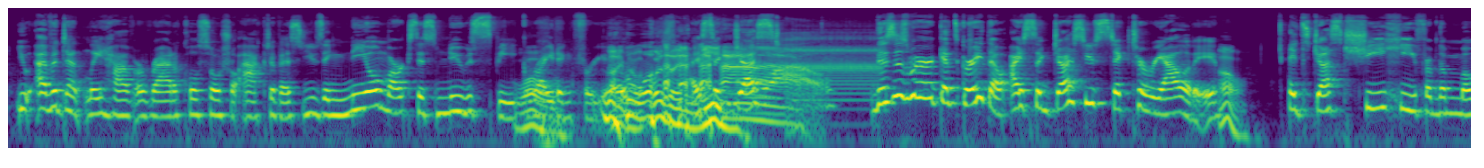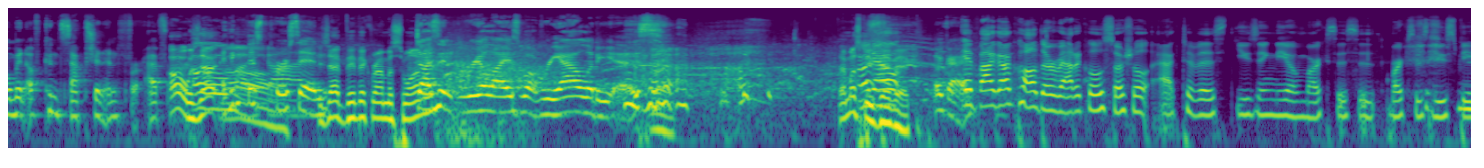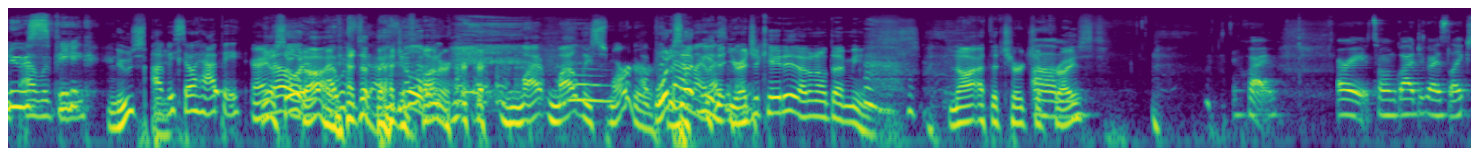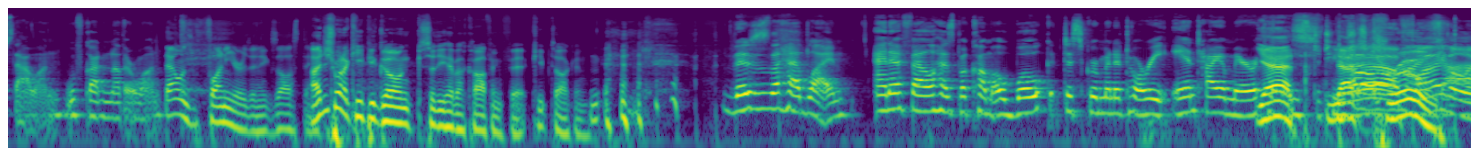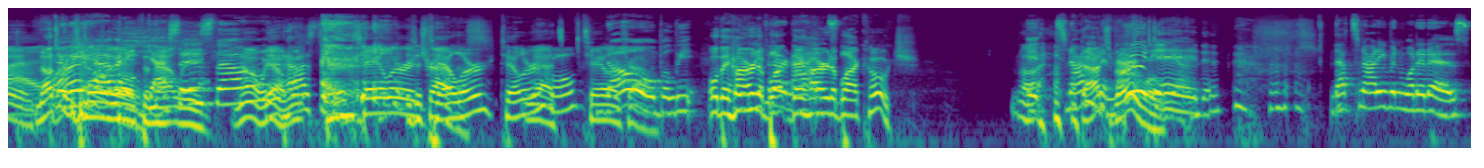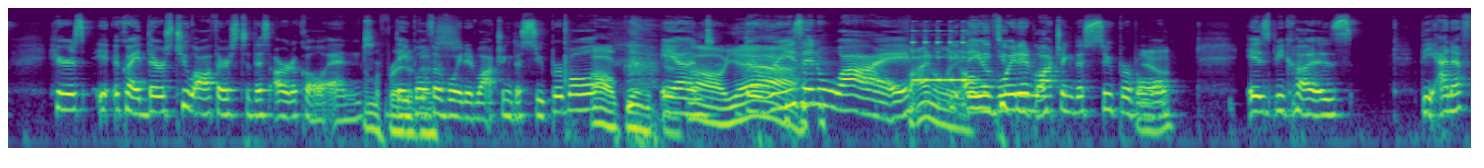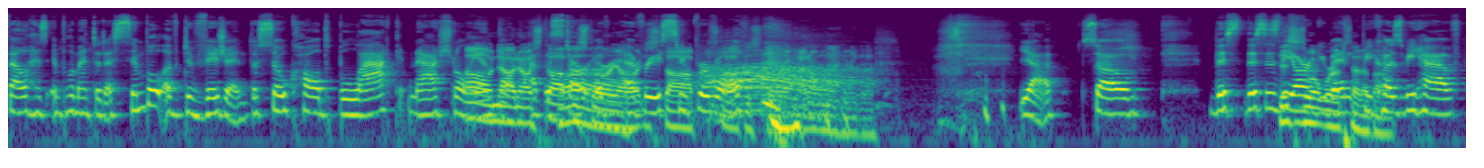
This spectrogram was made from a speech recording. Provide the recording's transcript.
You evidently have a radical social activist using neo-Marxist newspeak Whoa. writing for you. I. What does that I mean? suggest This is where it gets great though. I suggest you stick to reality. Oh. It's just she, he from the moment of conception and forever. Oh, is that I think this person is that Vivek Ramaswamy? doesn't realize what reality is. That must be Now- Vivek. Okay. If I got called a radical social activist using neo-Marxist Marxist newspeak, I would be Newspeak. Newspeak. I'd be so happy. I yeah, know, so would I. would- That's a badge of honor. mildly smarter. What does that that on my mean? That you're educated? I don't know what that means. Not at the Church of Um, Christ. Okay. All right. So I'm glad you guys liked that one. We've got another one. That one's funnier than exhausting. I just want to keep you going so that you have a coughing fit. Keep talking. This is the headline. NFL has become a woke, discriminatory, anti-American institution. Yes, institution. that's Oh, true. finally. Do Nothing's we more have any woke than that guesses, league. though? No, yeah. what- has to be Taylor Is and it Taylor? Taylor yeah, involved? Taylor no, Travis. believe. Oh, they hired a believe it or black. They hired a black coach. Uh, it's not That's even very that. woke. Did That's not even what it is. Here's okay. There's two authors to this article, and they both this. avoided watching the Super Bowl. Oh, good. good. And Oh, yeah. the reason why Finally. They only avoided watching the Super Bowl Yeah. is because the NFL has implemented a symbol of division, the so-called Black National Oh Anthem no no! at Stop the the start story of already. every Stop. Super Bowl. Stop the story. I don't want to hear this. Yeah. So this this is This the is argument upset about. because we have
